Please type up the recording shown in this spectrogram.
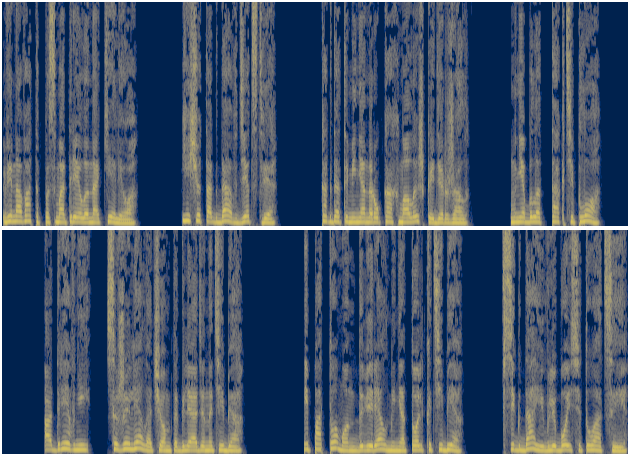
виновато посмотрела на Келио. Еще тогда, в детстве, когда ты меня на руках малышкой держал, мне было так тепло. А древний сожалел о чем-то, глядя на тебя. И потом он доверял меня только тебе. Всегда и в любой ситуации.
